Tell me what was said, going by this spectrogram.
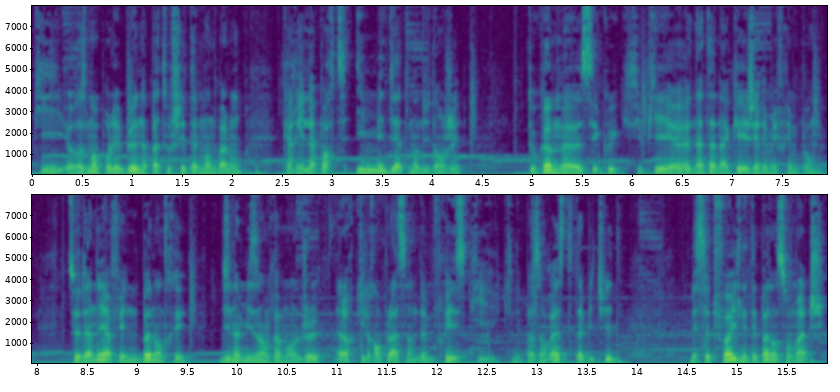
qui, heureusement pour les Bleus, n'a pas touché tellement de ballons, car il apporte immédiatement du danger, tout comme euh, ses coéquipiers euh, Nathan Ake et Jérémy Frimpong. Ce dernier a fait une bonne entrée, dynamisant vraiment le jeu, alors qu'il remplace un Dumfries qui, qui n'est pas en reste d'habitude. Mais cette fois, il n'était pas dans son match,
